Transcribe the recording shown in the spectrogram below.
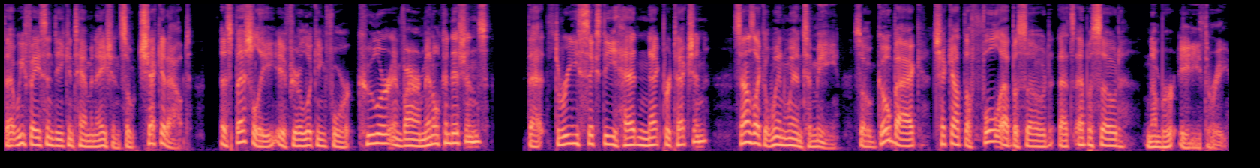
that we face in decontamination. So, check it out, especially if you're looking for cooler environmental conditions. That 360 head and neck protection sounds like a win win to me. So, go back, check out the full episode. That's episode number 83.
